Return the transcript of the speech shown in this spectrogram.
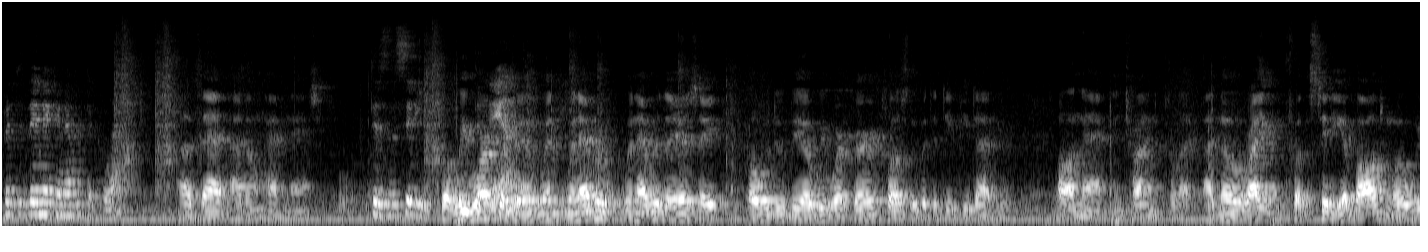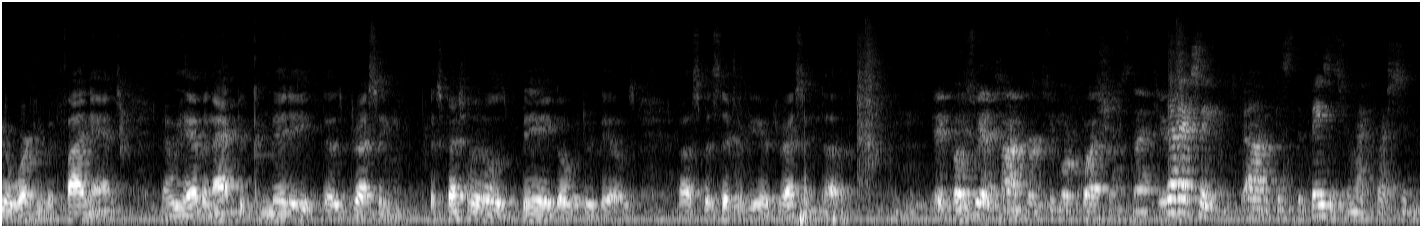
But did they make an effort to collect? Uh, that I don't have an answer for. Does the city? But we work with them, when- whenever, whenever there's a overdue bill, we work very closely with the DPW on that and trying to collect. I know right for the city of Baltimore, we are working with finance, and we have an active committee that's addressing, especially those big overdue bills, uh, specifically addressing those. Okay, folks, we have time for two more questions, thank you. That actually um, is the basis for my question.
